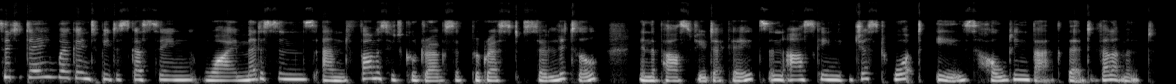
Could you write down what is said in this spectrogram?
So, today we're going to be discussing why medicines and pharmaceutical drugs have progressed so little in the past few decades and asking just what is holding back their development.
